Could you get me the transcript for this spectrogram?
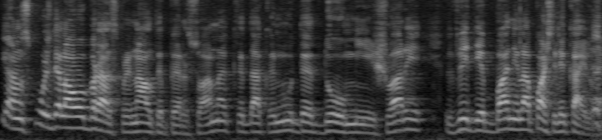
I-am spus de la obraz prin altă persoană că dacă nu dă două miișoare, vede banii la Paștele Cailor.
